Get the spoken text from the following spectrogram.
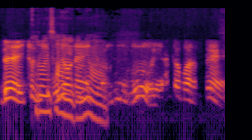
네, 2025년에 완공으로 예, 한다고 하는데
